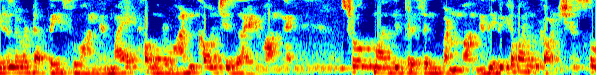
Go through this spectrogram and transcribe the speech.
இரலவெண்டா பேசுவாங்க மயக்கம் வரும் அன்கான்சியஸ் ஆயிடுவாங்க. ஸ்ட்ரோக் மாதிரி ப்ரெசென்ட் பண்ணுவாங்க. இது பிகம் அன்கான்ஷியஸ் ஸோ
